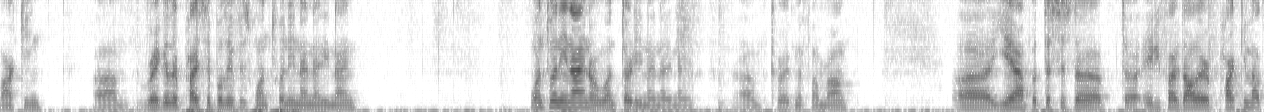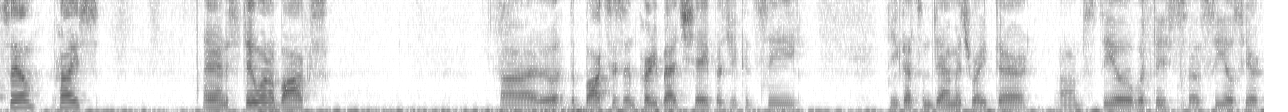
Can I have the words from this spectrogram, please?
marking um, regular price, I believe, is one twenty nine ninety nine. One twenty nine or one thirty nine ninety nine. Um, correct me if I'm wrong. Uh, yeah, but this is the the eighty five dollar parking lot sale price, and it's still in a box. Uh, the box is in pretty bad shape, as you can see. You got some damage right there. Um, still with these uh, seals here.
